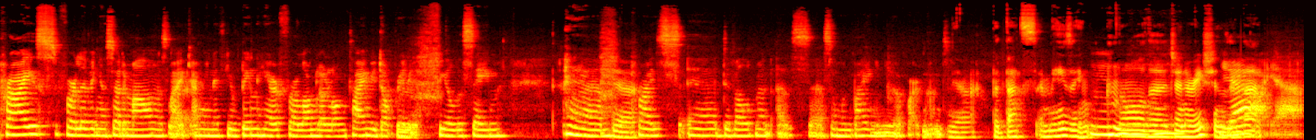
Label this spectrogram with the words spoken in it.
price for living in Södermalm is like I mean if you've been here for a long long long time you don't really feel the same um, Yeah. price uh, development as uh, someone buying a new apartment. yeah, but that's amazing. All the generations and Yeah, that. yeah.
